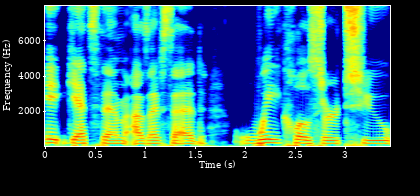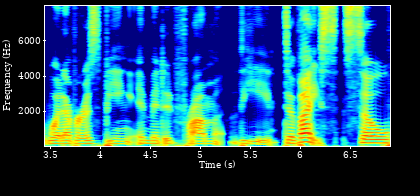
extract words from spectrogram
it gets them, as I've said, way closer to whatever is being emitted from the device. So,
